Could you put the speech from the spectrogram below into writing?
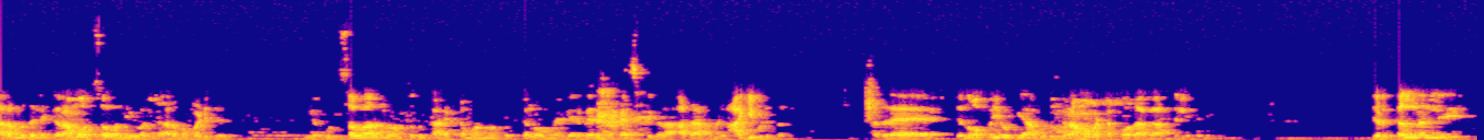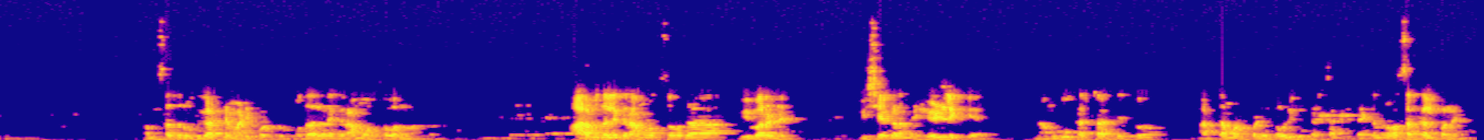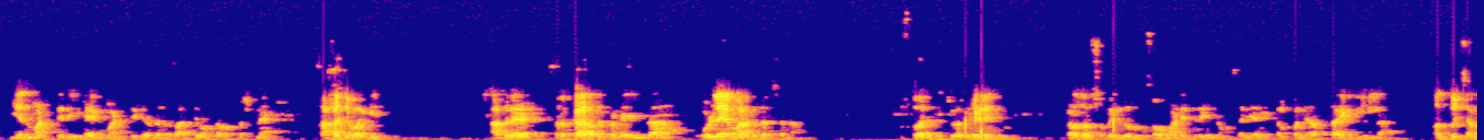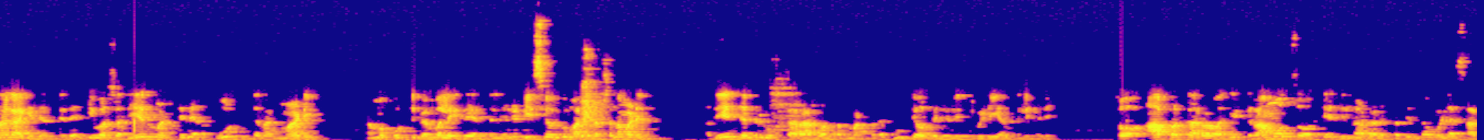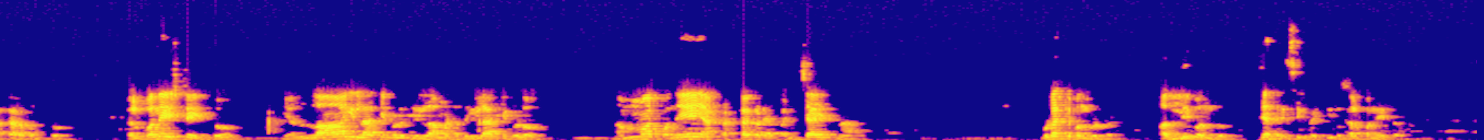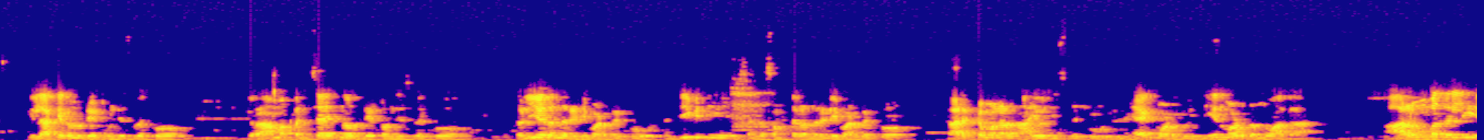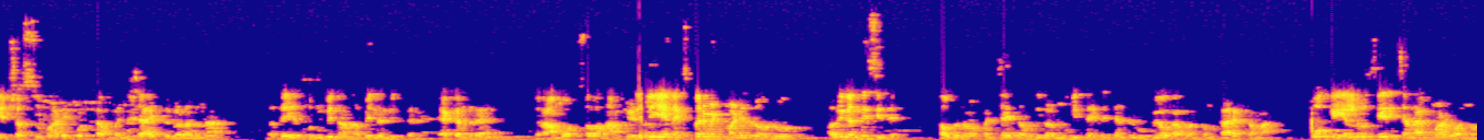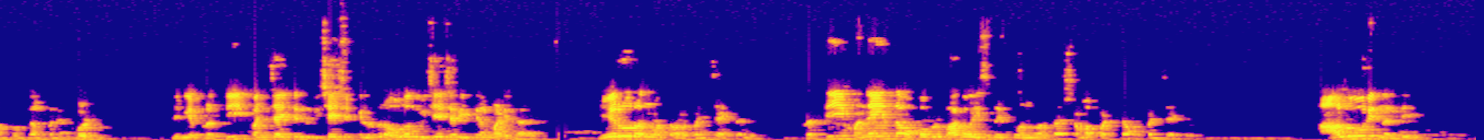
ಆರಂಭದಲ್ಲಿ ಗ್ರಾಮೋತ್ಸವವನ್ನು ಈ ವರ್ಷ ಆರಂಭ ಮಾಡಿದ್ದೇವೆ. ಈಗ ಉತ್ಸವ ಅನ್ನುವಂಥದ್ದು, ಕಾರ್ಯಕ್ರಮ ಅನ್ನುವಂಥದ್ದು ಕೆಲವೊಮ್ಮೆ ಬೇರೆ ಬೇರೆ ಕೆಪಾಸಿಟಿಗಳ ಆಧಾರದ ಮೇಲೆ ಆಗಿಬಿಡುತ್ತದೆ. ಆದರೆ ಜನೋಪಯೋಗಿ ಆಗುವುದು ಗ್ರಾಮ ಮಟ್ಟಕ್ಕೆ ಹೋದಾಗ ಅಂತ ಹೇಳಿದ್ದೀನಿ. ಜಡ್ಕಲ್ನಲ್ಲಿ ಸಂಸದರು ಉದ್ಘಾಟನೆ ಮಾಡಿಕೊಟ್ರು ಮೊದಲನೇ ಗ್ರಾಮೋತ್ಸವ ಅನ್ನುವಂಥದ್ದು. ಆರಂಭದಲ್ಲಿ ಗ್ರಾಮೋತ್ಸವದ ವಿವರಣೆ, ವಿಷಯಗಳನ್ನು ಹೇಳಲಿಕ್ಕೆ ನಮಗೂ ಕಷ್ಟ ಆಗ್ತಿತ್ತು, ಅರ್ಥ ಮಾಡ್ಕೊಳ್ಳಿಕ್ಕೆ ಅವರಿಗೂ ಕಷ್ಟ ಆಗ್ತಿತ್ತು. ಯಾಕಂದ್ರೆ ಹೊಸ ಕಲ್ಪನೆ. ಏನ್ ಮಾಡ್ತೀರಿ, ಹೇಗೆ ಮಾಡ್ತೀರಿ, ಅದೆಲ್ಲ ಸಾಧ್ಯವಂತ ಪ್ರಶ್ನೆ ಸಹಜವಾಗಿ ಇತ್ತು. ಆದರೆ ಸರ್ಕಾರದ ಕಡೆಯಿಂದ ಒಳ್ಳೆಯ ಮಾರ್ಗದರ್ಶನ ಉಸ್ತುವಾರಿ ಸಚಿವರು ಹೇಳಿದ್ರು. ಕಳೆದ ವರ್ಷ ಬೆಂಗಳೂರು ಉತ್ಸವ ಮಾಡಿದ್ರಿ, ನಮ್ಗೆ ಸರಿಯಾಗಿ ಕಲ್ಪನೆ ಅರ್ಥ ಆಗಿರಲಿಲ್ಲ. ಅಂತೂ ಚೆನ್ನಾಗಾಗಿದೆ ಅಂತಿದೆ. ಈ ವರ್ಷ ಅದು ಏನು ಮಾಡ್ತೀರಿ, ಅದು ಪೂರ್ತಿ ಚೆನ್ನಾಗಿ ಮಾಡಿ. ನಮ್ಮ ಪೂರ್ತಿ ಬೆಂಬಲ ಇದೆ ಅಂತ ಹೇಳಿ ಡಿ ಸಿ ಅವ್ರಿಗೂ ಮಾರ್ಗದರ್ಶನ ಮಾಡಿದ್ರು. ಅದೇನು ಜನರಿಗೆ ಉಪಕಾರ ಆಗುವಂಥದ್ದು ಮಾಡ್ತಾರೆ, ಪೂರ್ತಿ ಅವ್ರ ಬೆನ್ನಿಗೆ ಬಿಡಿ ಅಂತ ಹೇಳಿ ಸೊ ಆ ಪ್ರಕಾರವಾಗಿ ಗ್ರಾಮೋತ್ಸವಕ್ಕೆ ಜಿಲ್ಲಾಡಳಿತದಿಂದ ಒಳ್ಳೆ ಸಹಕಾರ ಬಂತು. ಕಲ್ಪನೆ ಇಷ್ಟೇ ಇತ್ತು. ಎಲ್ಲಾ ಇಲಾಖೆಗಳು, ಜಿಲ್ಲಾ ಮಟ್ಟದ ಇಲಾಖೆಗಳು, ನಮ್ಮ ಕೊನೆಯ ಕಟ್ಟಕಡೆ ಪಂಚಾಯತ್ನ ಬುಡಕ್ಕೆ ಬಂದ್ಬಿಡ್ಬೇಕು ಅಲ್ಲಿ ಬಂದು ಜನರಿಗೆ ಸಿಗ್ಬೇಕು. ಇದು ಕಲ್ಪನೆ ಇತ್ತು ಇಲಾಖೆಗಳು ಡೇಟ್ ಹೊಂದಿಸ್ಬೇಕು. ಗ್ರಾಮ ಪಂಚಾಯತ್ನವ್ರು ಡೇಟ್ ಹೊಂದಿಸ್ಬೇಕು, ಸ್ಥಳೀಯರನ್ನ ರೆಡಿ ಮಾಡಬೇಕು, ಸಂಜೀವಿನಿ ಸಂಘ ಸಂಸ್ಥೆಗಳನ್ನ ರೆಡಿ ಮಾಡಬೇಕು, ಕಾರ್ಯಕ್ರಮಗಳನ್ನು ಆಯೋಜಿಸಬೇಕು, ಇದನ್ನ ಹೇಗೆ ಮಾಡೋದು ಇದೇನು ಮಾಡೋದು ಅನ್ನುವಾಗ ಆರಂಭದಲ್ಲಿ ಯಶಸ್ಸು ಮಾಡಿಕೊಟ್ಟ ಪಂಚಾಯತ್ಗಳನ್ನ ಹೃದಯ ತುಂಬಿ ನಾನು ಅಭಿನಂದಿಸ್ತೇನೆ. ಯಾಕಂದ್ರೆ ಗ್ರಾಮೋತ್ಸವ ನಾವು ಹೇಳಿ ಏನ್ ಎಕ್ಸ್ಪೆರಿಮೆಂಟ್ ಮಾಡಿದ್ರು ಅವರು, ಅವ್ರಿಗೆ ಅನ್ನಿಸಿದೆ. ಹೌದು, ನಮ್ಮ ಪಂಚಾಯತ್ ಅವಧಿಗಳು ಮುಗಿತಾ ಇದೆ, ಜನರಿಗೆ ಉಪಯೋಗ ಆಗುವಂತ ಒಂದು ಕಾರ್ಯಕ್ರಮ, ಓಕೆ ಎಲ್ಲರೂ ಸೇರಿ ಚೆನ್ನಾಗಿ ಮಾಡುವ ಅನ್ನುವಂಥ ಒಂದು ಕಲ್ಪನೆ ಹೊರಟು. ನಿಮಗೆ ಪ್ರತಿ ಪಂಚಾಯತಿನ ವಿಶೇಷ ಕೇಳಿದ್ರು ಅವರೊಂದು ವಿಶೇಷ ರೀತಿಯಲ್ಲಿ ಮಾಡಿದ್ದಾರೆ. ಹೇರೂರು ಅನ್ನುವಂಥ ಒಂದು ಪಂಚಾಯತ್ ಅಲ್ಲಿ ಪ್ರತಿ ಮನೆಯಿಂದ ಒಬ್ಬೊಬ್ರು ಭಾಗವಹಿಸಬೇಕು ಅನ್ನುವಂತ ಶ್ರಮ ಪಟ್ಟ ಪಂಚಾಯತ್. ಆಲೂರಿನಲ್ಲಿ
